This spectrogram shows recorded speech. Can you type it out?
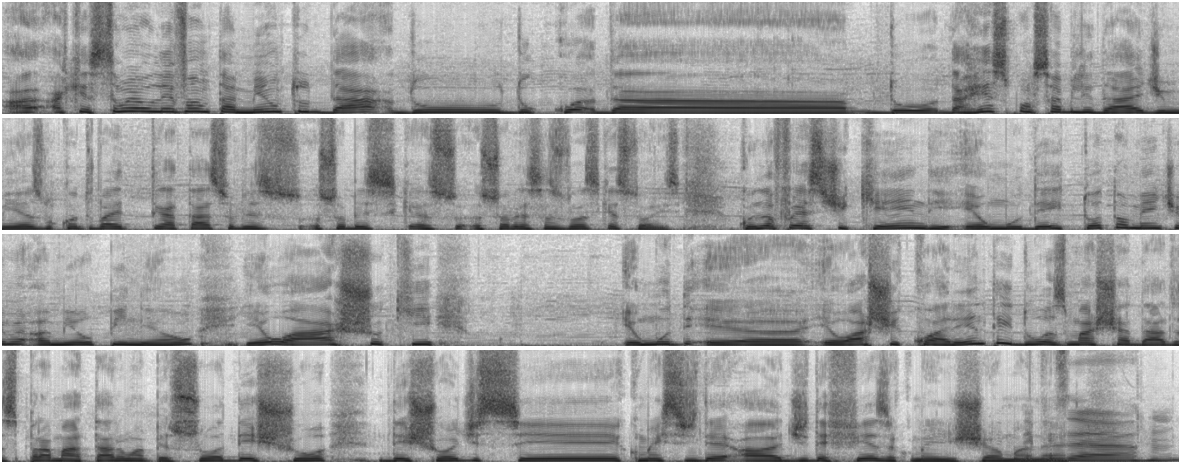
A, a questão é o levantamento da, do, do, da, do- da responsabilidade mesmo quando vai tratar sobre, sobre, sobre essas duas questões. Quando eu fui assistir Candy, eu mudei totalmente a minha opinião. Eu acho que eu mudei, eh, eu acho que 42 machadadas pra matar uma pessoa deixou, deixou de ser, como é que se diz, Ah, de defesa, como a gente chama, né? Defesa, uhum.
